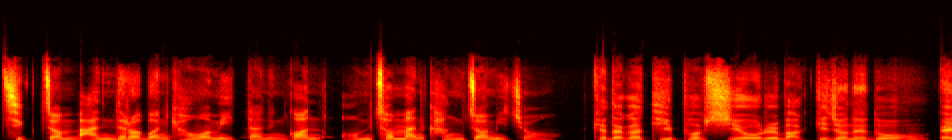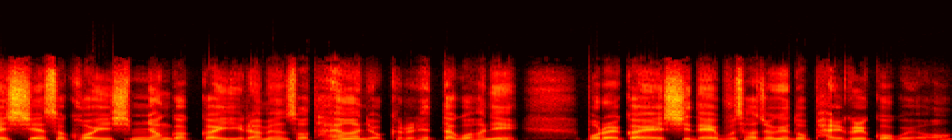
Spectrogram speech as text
직접 만들어 본 경험이 있다는 건 엄청난 강점이죠. 게다가 디팝 CEO를 맡기 전에도 애쉬에서 거의 10년 가까이 일하면서 다양한 역할을 했다고 하니 뭐랄까 애쉬 내부 사정에도 밝을 거고요.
